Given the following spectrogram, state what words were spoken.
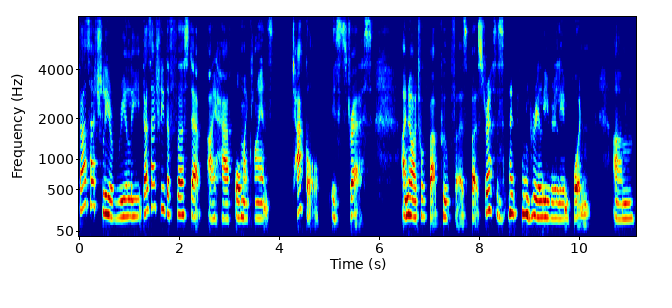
that's actually a really, that's actually the first step I have all my clients tackle is stress. I know I talked about poop first, but stress is actually really, really important. Um,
